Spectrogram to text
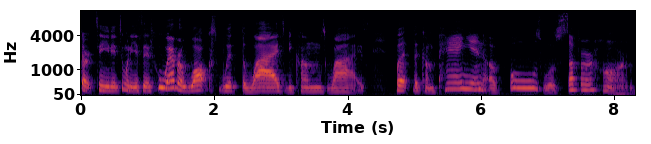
13 and 20. It says, Whoever walks with the wise becomes wise, but the companion of fools will suffer harm.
